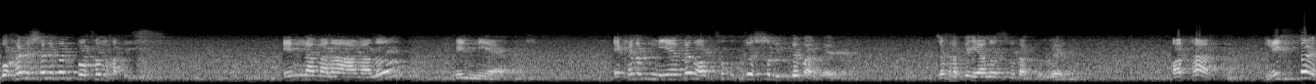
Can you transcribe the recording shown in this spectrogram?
বোখারি শরীফের প্রথম হাদিস এন্নামালা আমালো বিনিয়াত এখানে আপনি নিয়তের অর্থ উদ্দেশ্য লিখতে পারবেন, যখন আপনি এই আলোচনাটা করবেন। অর্থাৎ নিশ্চয়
